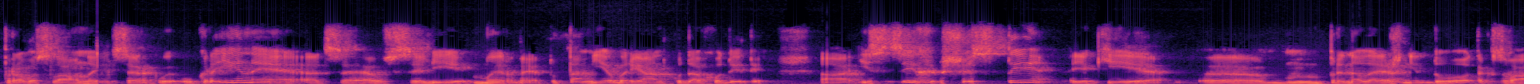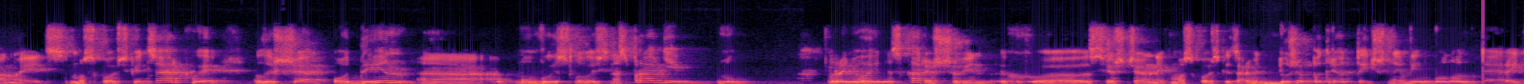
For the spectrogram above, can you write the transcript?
православної церкви України. е, Це в селі Мирне. Тобто там є варіант, куди ходити. Із цих шести, які е, приналежні до так званої московської церкви, лише один е, ну висловився. Насправді, ну. Про нього і не скажеш, що він е, священник московської церкви. Він дуже патріотичний, він волонтерить.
